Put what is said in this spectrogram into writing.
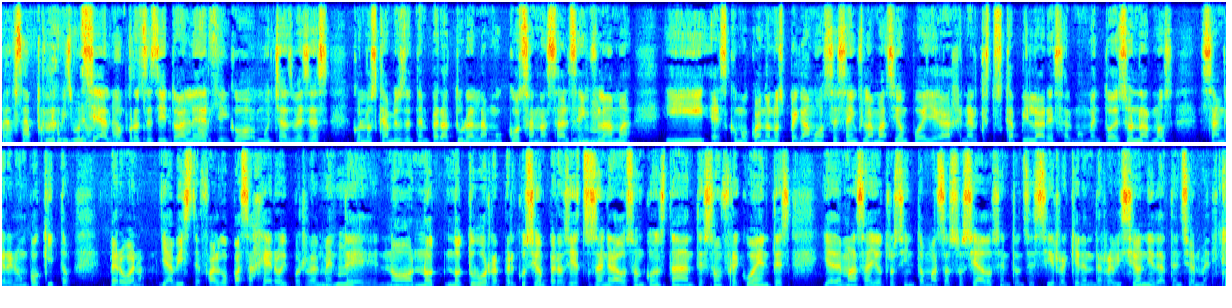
o sea, por lo mismo, ¿no? Sí, algún pues, procesito alérgico. Muchas veces con los cambios de temperatura la mucosa nasal se inflama y es como cuando nos pegamos. Esa inflamación puede llegar a generar que estos capilares al momento de sonarnos sangren un poquito. Pero bueno, ya viste, fue algo pasajero y pues realmente no, no, no tuvo repercusión. Pero si estos sangrados son constantes, son frecuentes y además hay otros síntomas asociados, entonces sí requieren de revisión y de atención médica.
